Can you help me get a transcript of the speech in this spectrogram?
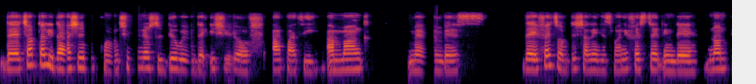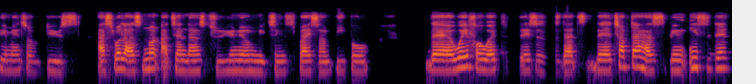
the chapter leadership continues to deal with the issue of apathy among members. The effects of this challenge is manifested in the non-payment of dues, as well as non-attendance to union meetings by some people. The way forward is that the chapter has been incident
